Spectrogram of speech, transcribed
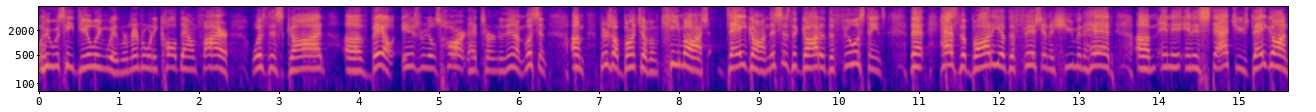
Who was he dealing with? Remember when he called down fire? Was this God of Baal? Israel's heart had turned to them. Listen, um, there's a bunch of them. Chemosh, Dagon. This is the God of the Philistines that has the body of the fish and a human head um, in, in his statues. Dagon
